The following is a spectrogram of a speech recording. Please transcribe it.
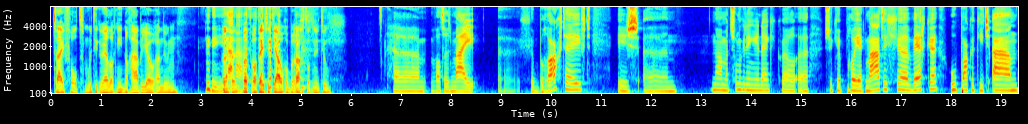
twijfelt, moet ik wel of niet nog HBO gaan doen? ja. wat, wat, wat, heeft het jou gebracht tot nu toe? Um, wat het mij uh, gebracht heeft, is um, nou, met sommige dingen denk ik wel uh, een stukje projectmatig uh, werken. Hoe pak ik iets aan?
